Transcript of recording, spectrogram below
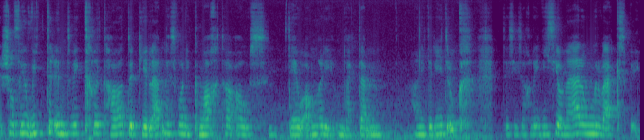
schon viel weiterentwickelt habe durch die Erlebnisse, die ich gemacht habe, als die andere. Und wegen dem habe ich den Eindruck, dass ich so ein bisschen visionär unterwegs bin.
